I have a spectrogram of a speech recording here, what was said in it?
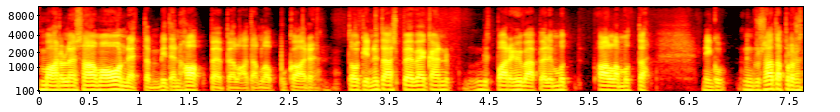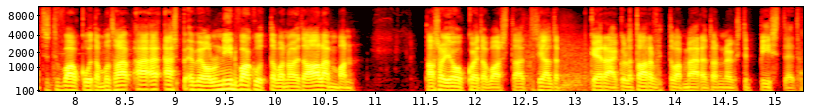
mahdollinen saama on, että miten happea pelaa tämän loppukauden. Toki nyt SPVkään nyt pari hyvää peli alla, mutta niin kuin, niin kuin sataprosenttisesti vakuuta, mutta SPV on ollut niin vakuuttava noita alemman tasojoukkoita vastaan, että sieltä kerää kyllä tarvittavan määrän todennäköisesti pisteitä.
